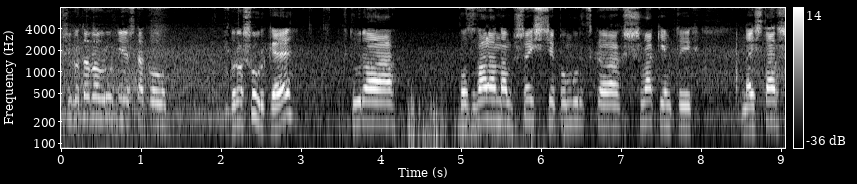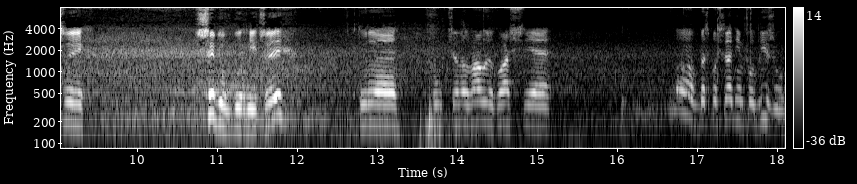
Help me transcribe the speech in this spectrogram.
przygotował również taką broszurkę, która pozwala nam przejście po Murckach szlakiem tych najstarszych szybów górniczych, które funkcjonowały właśnie no, w bezpośrednim pobliżu,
